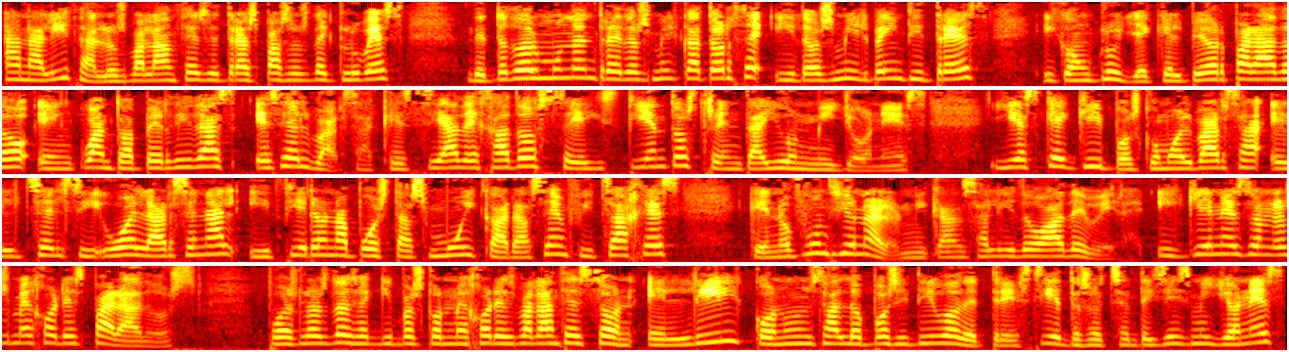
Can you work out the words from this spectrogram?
analiza los balances de traspasos de clubes de todo el mundo entre 2014 y 2023 y concluye que el peor parado en cuanto a pérdidas es el Barça, que se ha dejado 631 millones. Y es que equipos como el Barça, el Chelsea o el Arsenal hicieron apuestas muy caras en fichajes que no funcionaron y que han salido a deber. ¿Y quiénes son los mejores parados? Pues los dos equipos con mejores balances son el Lille con un saldo positivo de 386 millones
